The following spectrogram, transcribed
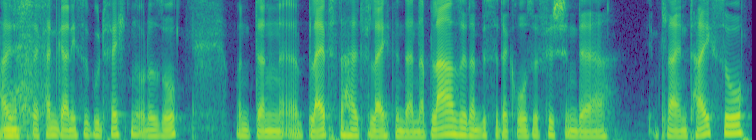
heißt es, der kann gar nicht so gut fechten oder so. Und dann äh, bleibst du halt vielleicht in deiner Blase, dann bist du der große Fisch in der, im kleinen Teich so.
